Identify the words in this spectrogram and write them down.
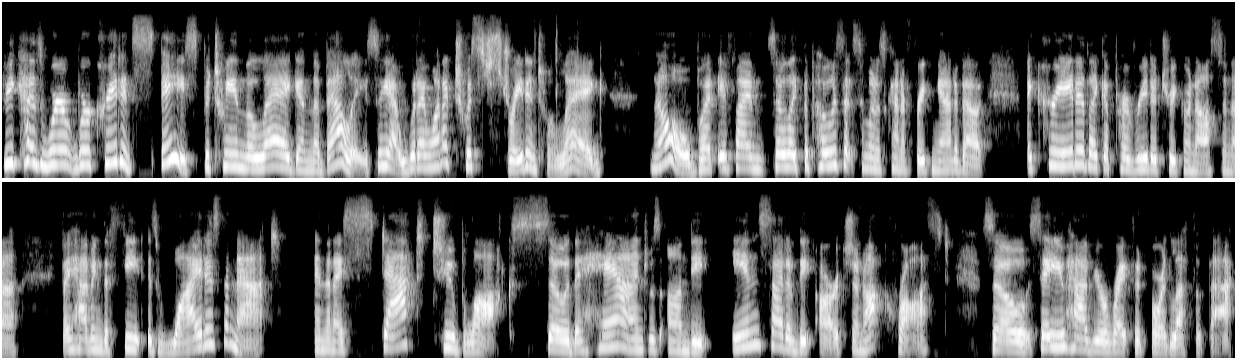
Because we're we're created space between the leg and the belly. So yeah, would I want to twist straight into a leg? No, but if I'm so like the pose that someone was kind of freaking out about, I created like a Parivrtta Trikonasana by having the feet as wide as the mat. And then I stacked two blocks. So the hand was on the inside of the arch, so not crossed. So say you have your right foot forward, left foot back.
